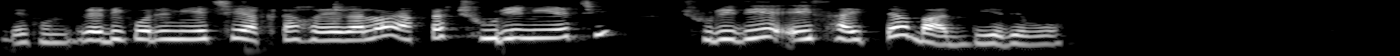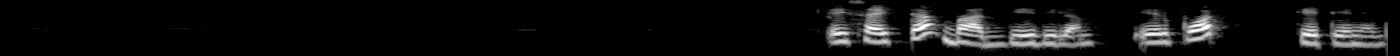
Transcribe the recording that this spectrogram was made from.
দেখুন রেডি করে নিয়েছি, একটা হয়ে গেল, একটা ছুরি নিয়েছি, ছুরি দিয়ে এই সাইডটা বাদ দিয়ে দেব। এই সাইডটা বাদ দিয়ে দিলাম, এরপর কেটে নেব।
